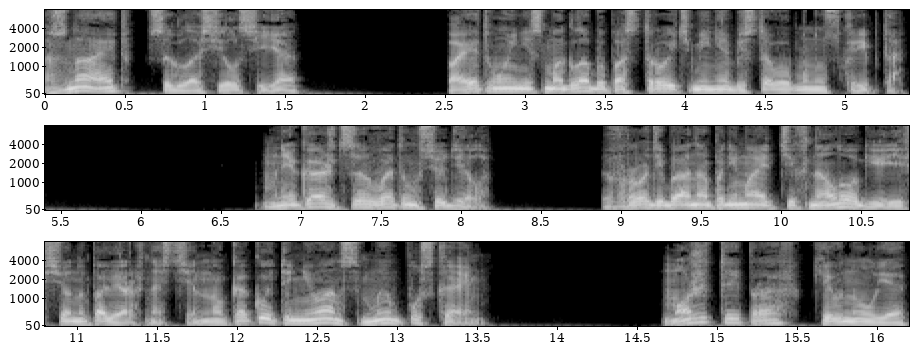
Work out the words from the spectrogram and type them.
«Знает», — согласился я. «Поэтому и не смогла бы построить меня без того манускрипта». «Мне кажется, в этом все дело. Вроде бы она понимает технологию и все на поверхности, но какой-то нюанс мы упускаем. «Может, ты и прав», — кивнул я.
